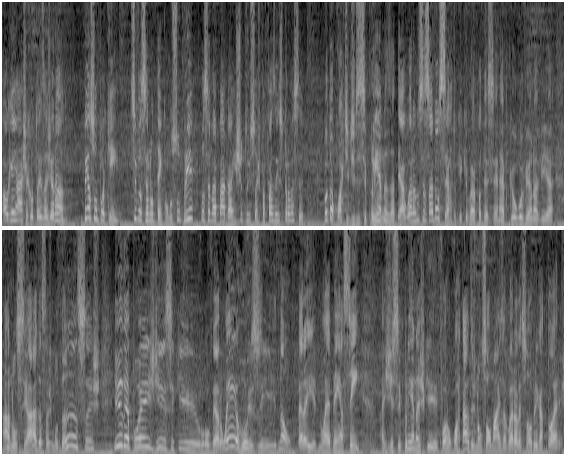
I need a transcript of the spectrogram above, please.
Alguém acha que eu estou exagerando? Pensa um pouquinho. Se você não tem como suprir, você vai pagar instituições para fazer isso para você. Quanto ao corte de disciplinas, até agora não se sabe ao certo o que, que vai acontecer, né? Porque o governo havia anunciado essas mudanças e depois disse que houveram erros e. Não, peraí, não é bem assim. As disciplinas que foram cortadas não são mais, agora elas são obrigatórias.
